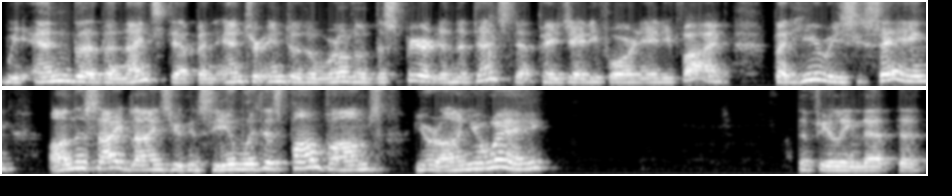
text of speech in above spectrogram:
we end the, the ninth step and enter into the world of the spirit in the 10th step, page 84 and 85. But here he's saying on the sidelines. You can see him with his pom poms. You're on your way. The feeling that the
